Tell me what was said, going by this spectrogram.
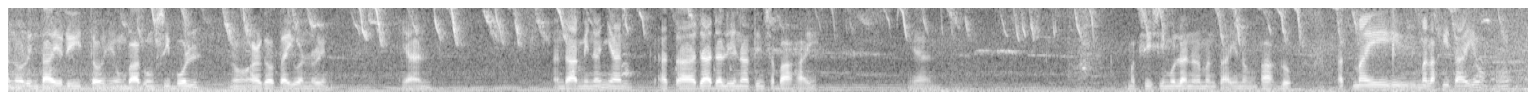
ano rin tayo dito, yung bagong sibol, no, Argao Taiwan rin. Yan. Ang dami na niyan at ah, dadalhin natin sa bahay. Yan. Magsisimula na naman tayo ng bago. At may malaki tayo, no?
